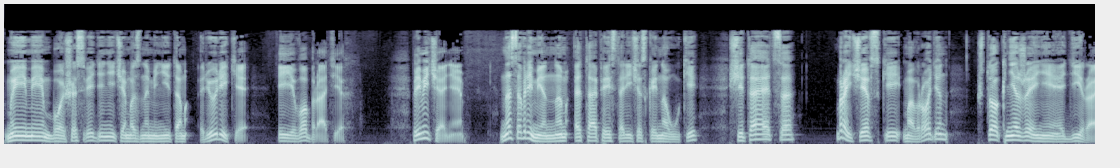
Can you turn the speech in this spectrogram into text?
мы имеем больше сведений, чем о знаменитом Рюрике и его братьях. Примечание. На современном этапе исторической науки считается Брайчевский, Мавродин, что княжение Дира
